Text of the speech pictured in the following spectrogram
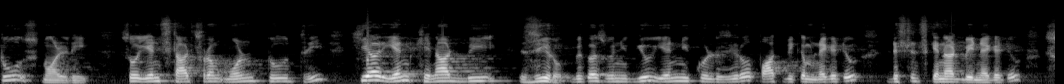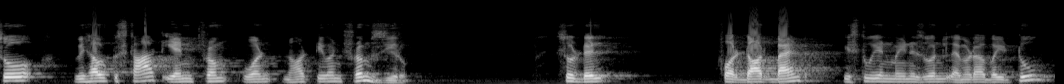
2 small d. So n starts from 1, 2, 3. Here n cannot be 0 because when you give n equal to 0, path become negative, distance cannot be negative. So we have to start n from 1, not even from 0. So del for dark band is 2n minus 1 lambda by 2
